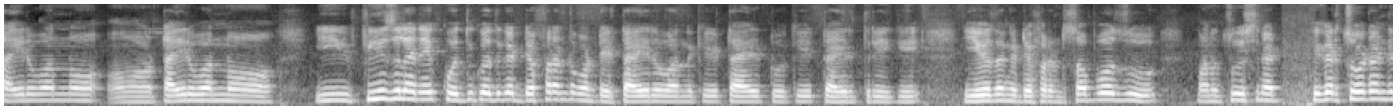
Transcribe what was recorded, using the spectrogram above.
tier one tier one ఈ ఫీజులు అనేవి కొద్ది కొద్దిగా డిఫరెంట్గా ఉంటాయి. టైర్ వన్కి టైర్ టూకి టైర్ త్రీకి ఈ విధంగా డిఫరెంట్. సపోజు మనం చూసినట్టు ఇక్కడ చూడండి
